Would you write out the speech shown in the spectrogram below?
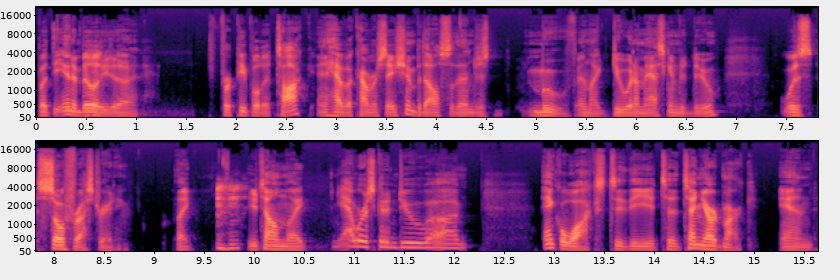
but the inability to for people to talk and have a conversation, but also then just move and like do what I'm asking them to do was so frustrating. Like Mhm. you tell them like, yeah, we're just gonna do uh, ankle walks to the to the ten yard mark, and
